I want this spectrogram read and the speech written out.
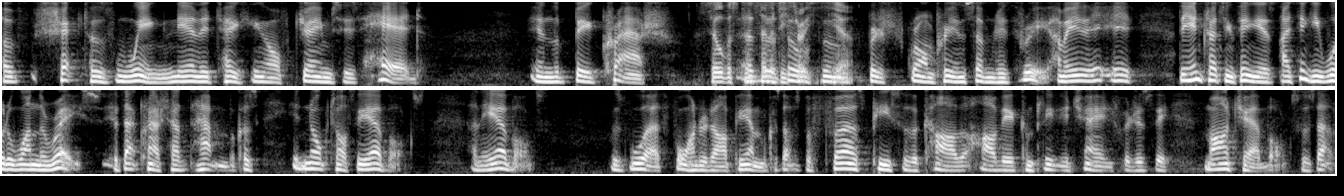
of Scheckter's wing nearly taking off James's head in the big crash. Silverstone 73. Silverstone yeah. British Grand Prix in 73. I mean, it, it, the interesting thing is, I think he would have won the race if that crash hadn't happened because it knocked off the airbox. And the airbox was worth 400 RPM because that was the first piece of the car that Harvey had completely changed, which is the March airbox, was that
